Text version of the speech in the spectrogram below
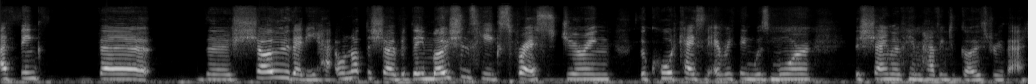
I think the the show that he had or not the show but the emotions he expressed during the court case and everything was more the shame of him having to go through that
